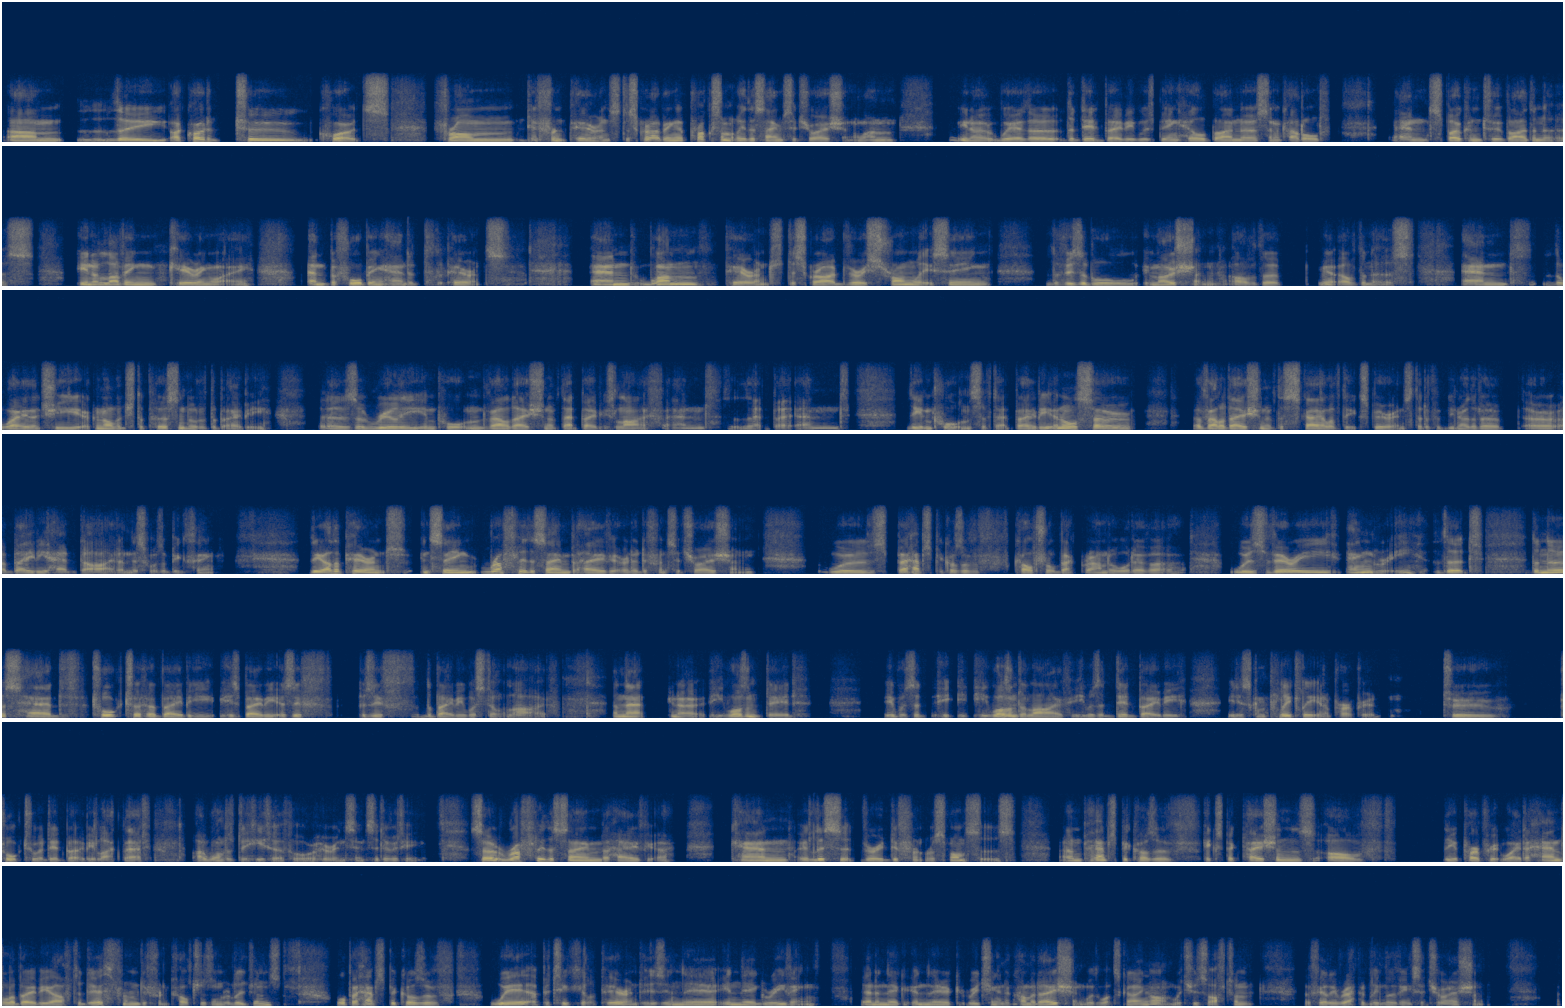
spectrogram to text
Um, the I quoted two quotes from different parents describing approximately the same situation. One, you know, where the the dead baby was being held by a nurse and cuddled and spoken to by the nurse in a loving, caring way and before being handed to the parents. And one parent described very strongly seeing the visible emotion of the you know, of the nurse and the way that she acknowledged the personhood of the baby as a really important validation of that baby's life and that ba- and the importance of that baby and also a validation of the scale of the experience that if, you know that a, a, baby had died and this was a big thing. The other parent, in seeing roughly the same behaviour in a different situation, was perhaps because of cultural background or whatever, was very angry that the nurse had talked to her baby, his baby, as if as if the baby was still alive, and that you know he wasn't dead, it was a he, he wasn't alive. He was a dead baby. It is completely inappropriate to talk to a dead baby like that. I wanted to hit her for her insensitivity. So roughly the same behavior can elicit very different responses and perhaps because of expectations of the appropriate way to handle a baby after death from different cultures and religions, or perhaps because of where a particular parent is in their in their grieving and in their in their reaching an accommodation with what's going on, which is often a fairly rapidly moving situation.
